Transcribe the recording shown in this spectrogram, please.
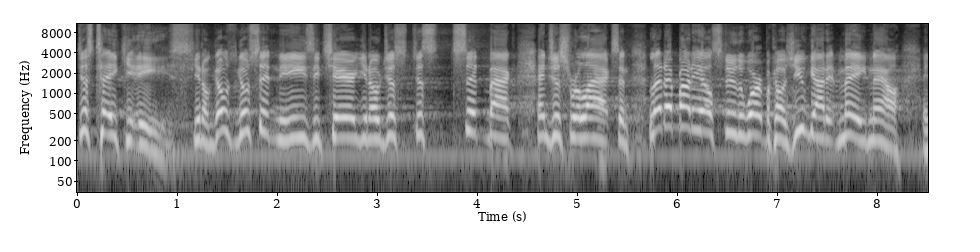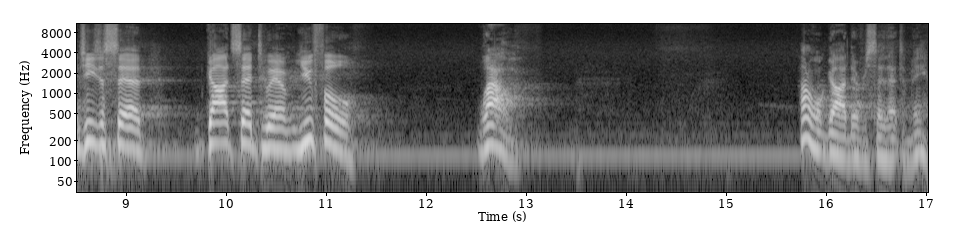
just take your ease. You know, go, go sit in the easy chair. You know, just, just sit back and just relax and let everybody else do the work because you've got it made now. And Jesus said, God said to him, You fool. Wow. I don't want God to ever say that to me.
